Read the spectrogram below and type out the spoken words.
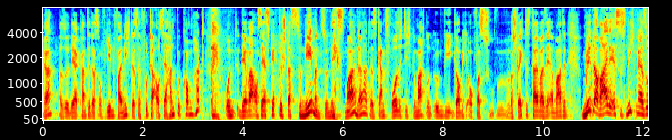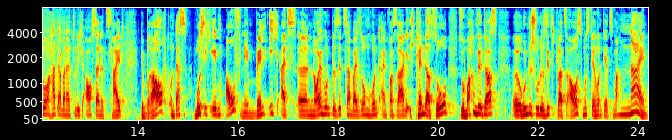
ja. Also der kannte das auf jeden Fall nicht, dass er Futter aus der Hand bekommen hat. Und der war auch sehr skeptisch, das zu nehmen zunächst mal. Ne? Hat das ganz vorsichtig gemacht und irgendwie, glaube ich, auch was, was Schlechtes teilweise erwartet. Mittlerweile ist es nicht mehr so, hat aber natürlich auch seine Zeit gebraucht. Und das muss ich eben aufnehmen. Wenn ich als äh, Neuhundbesitzer bei so einem Hund einfach sage, ich kenne das so, so machen wir das, äh, Hundeschule Sitzplatz aus, muss der Hund jetzt machen? Nein.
